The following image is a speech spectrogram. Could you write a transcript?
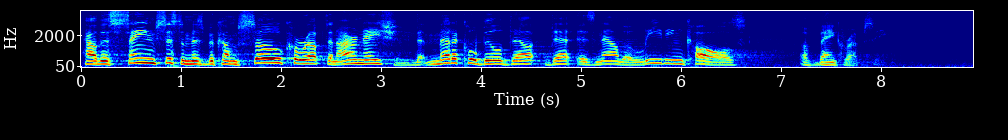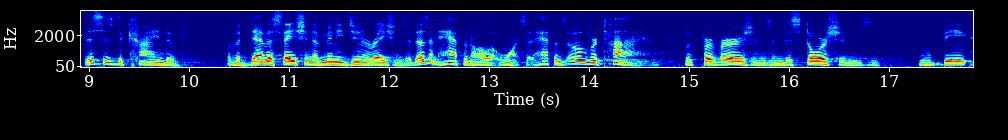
how this same system has become so corrupt in our nation that medical bill de- debt is now the leading cause of bankruptcy. This is the kind of, of a devastation of many generations. It doesn't happen all at once, it happens over time with perversions and distortions and being,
